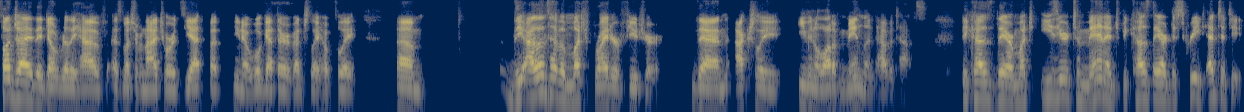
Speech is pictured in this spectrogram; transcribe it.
fungi, they don't really have as much of an eye towards yet, but you know we'll get there eventually, hopefully. Um, the islands have a much brighter future than actually even a lot of mainland habitats because they are much easier to manage because they are discrete entities.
